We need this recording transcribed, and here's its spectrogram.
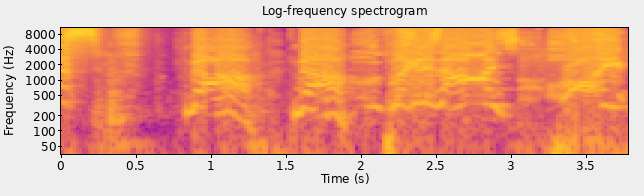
just nah, nah. Look at his eyes. Holy,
